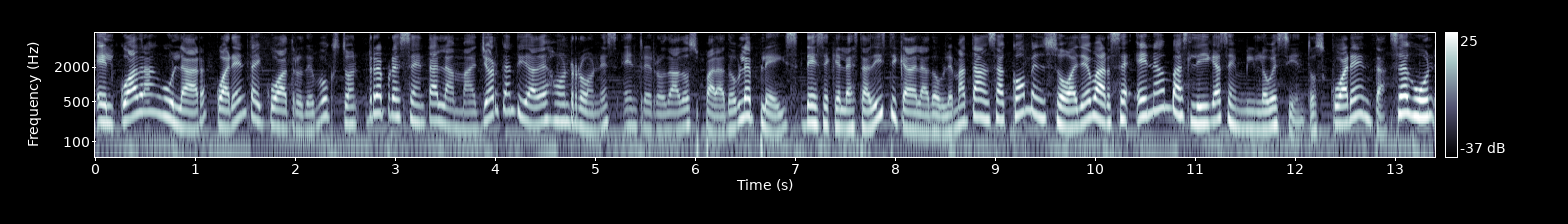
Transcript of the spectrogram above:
El cuadrangular 44 de Buxton representa la mayor cantidad de jonrones entre rodados para doble plays desde que la estadística de la doble matanza comenzó a llevarse en ambas ligas en 1940, según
